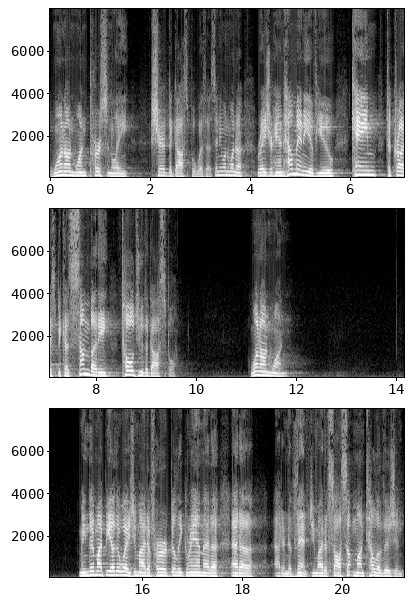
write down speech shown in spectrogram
one on one personally shared the gospel with us. Anyone want to raise your hand? How many of you came to Christ because somebody told you the gospel? One on one. I mean, there might be other ways. You might have heard Billy Graham at, a, at, a, at an event. You might have saw something on television.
